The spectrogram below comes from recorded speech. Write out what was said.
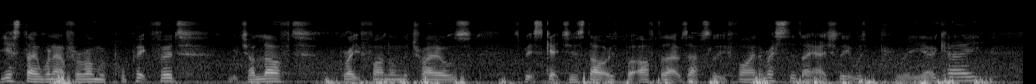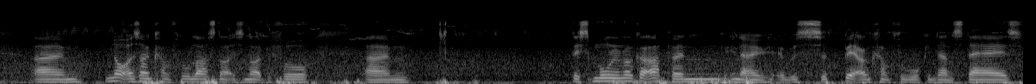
yesterday I went out for a run with Paul Pickford, which I loved. Great fun on the trails. It's a bit sketchy to start with, but after that it was absolutely fine. The rest of the day actually it was pretty okay. Um, not as uncomfortable last night as the night before. Um, this morning I got up and you know it was a bit uncomfortable walking downstairs,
